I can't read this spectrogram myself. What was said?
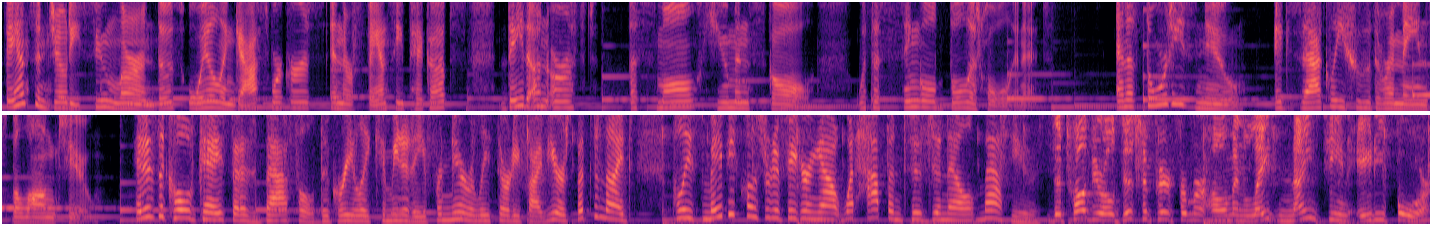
Vance and Jody soon learned those oil and gas workers in their fancy pickups, they'd unearthed a small human skull with a single bullet hole in it. And authorities knew exactly who the remains belonged to. It is a cold case that has baffled the Greeley community for nearly 35 years. But tonight, police may be closer to figuring out what happened to Jonelle Matthews. The 12 year old disappeared from her home in late 1984.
